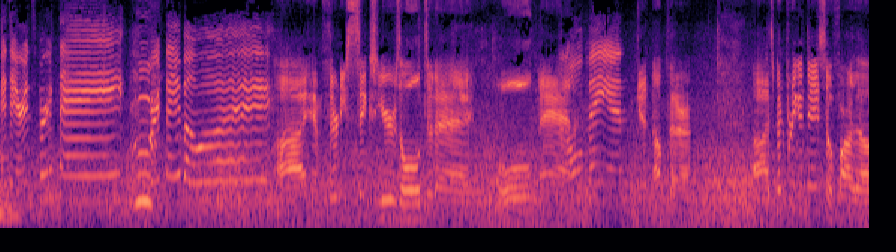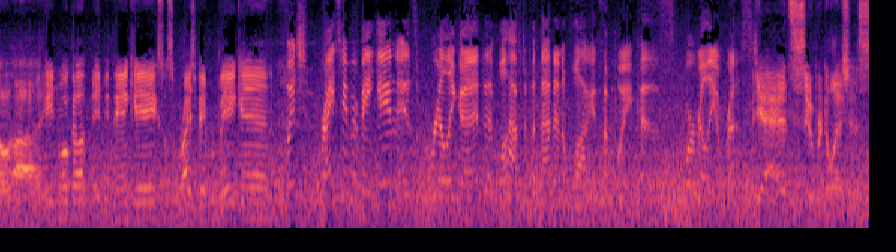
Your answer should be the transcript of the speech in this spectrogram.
It's Aaron's birthday! Birthday boy! I am 36 years old today. Old man. Old man. Getting up there. Uh, it's been a pretty good day so far, though. Uh, Hayden woke up, made me pancakes with some rice paper bacon. Which rice paper bacon is really good. We'll have to put that in a vlog at some point because we're really impressed. Yeah, it's super delicious.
